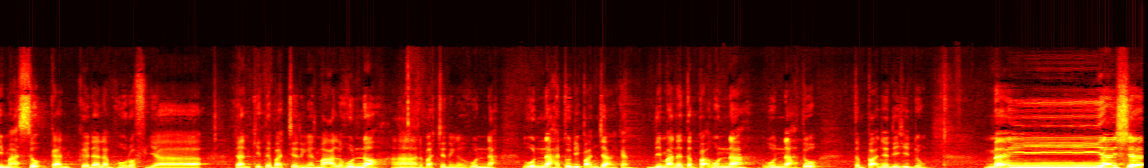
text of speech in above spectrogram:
dimasukkan ke dalam huruf ya dan kita baca dengan ma'al gunnah ha baca dengan gunnah gunnah tu dipanjangkan. Di mana tempat gunnah gunnah tu tempatnya di hidung. Man yasha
